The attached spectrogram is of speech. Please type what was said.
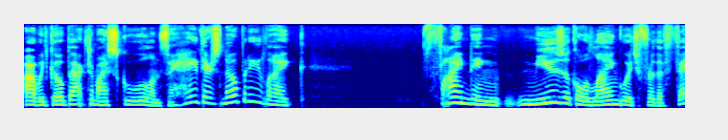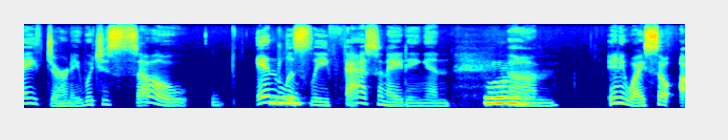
I would go back to my school and say, hey, there's nobody like finding musical language for the faith journey, which is so mm. endlessly mm. fascinating. And mm. um, anyway, so uh,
